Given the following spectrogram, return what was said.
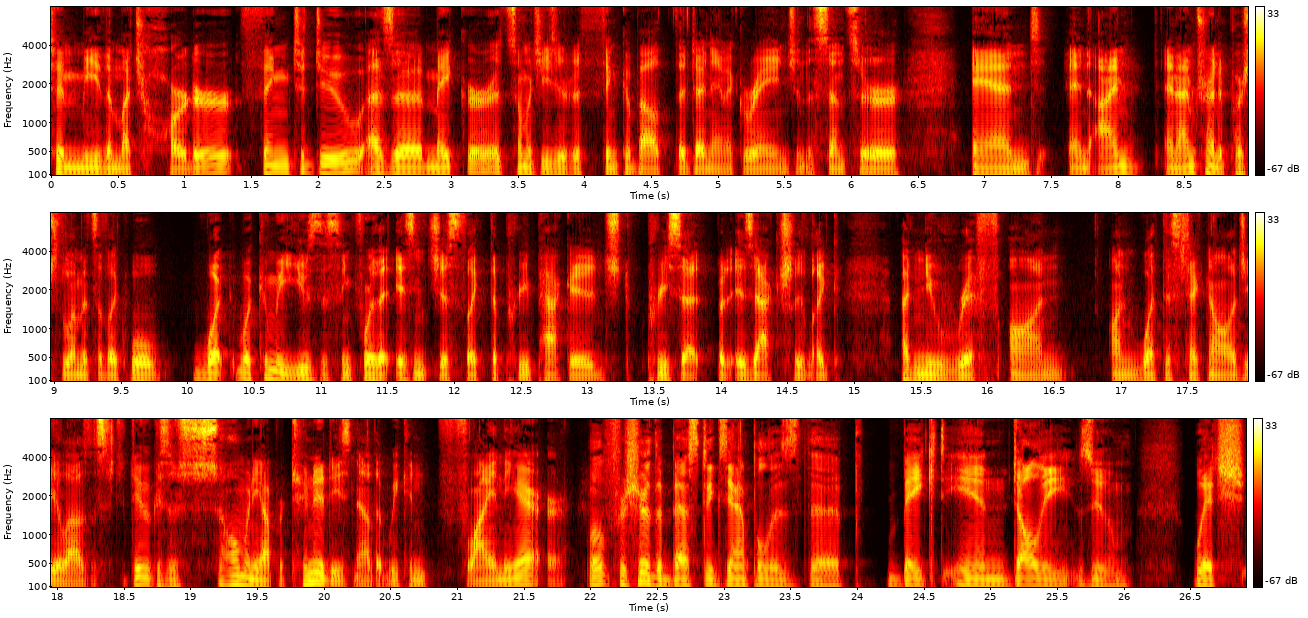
to me the much harder thing to do as a maker. It's so much easier to think about the dynamic range and the sensor. And and i'm and i'm trying to push the limits of like well what what can we use this thing for that isn't just like the prepackaged preset, but is actually like a new riff on on what this technology allows us to do? Because there's so many opportunities now that we can fly in the air. Well, for sure the best example is the baked in dolly zoom, which,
